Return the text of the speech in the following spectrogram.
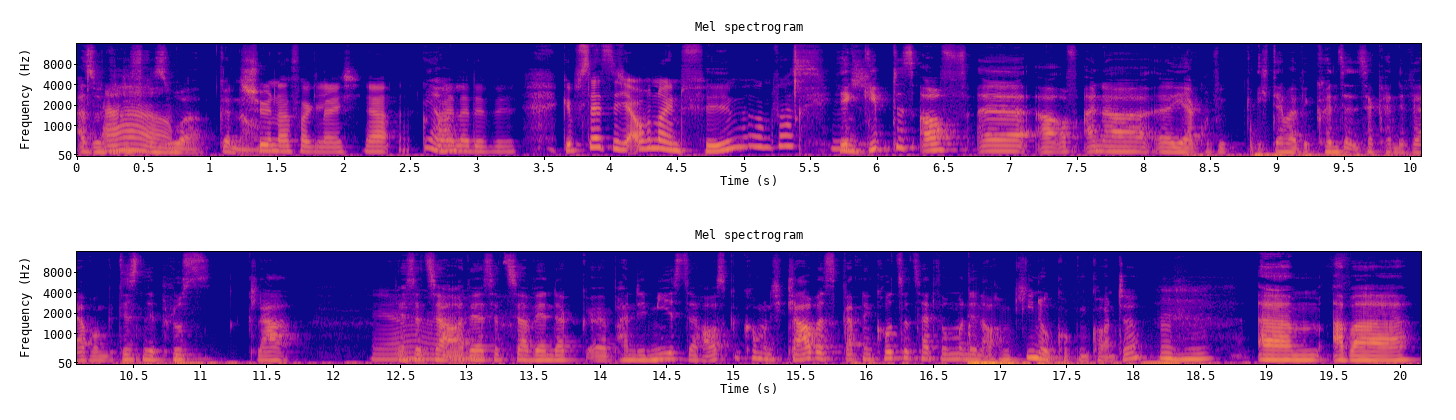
Also die, Ah, die Frisur, genau. Schöner Vergleich, ja. Ja. Cruella de Vil. Gibt es jetzt nicht auch einen neuen Film, irgendwas? Den gibt es auf, äh, auf einer, äh, ja gut, ich denke mal, wir können, das ist ja keine Werbung, Disney Plus, klar. Ja. Der ist jetzt ja, der ist jetzt ja während der äh, Pandemie ist der rausgekommen und ich glaube, es gab eine kurze Zeit, wo man den auch im Kino gucken konnte. Mhm. Ähm, aber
